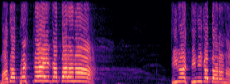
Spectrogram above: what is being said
माझा प्रश्न आहे गद्दारांना. तिना तिन्ही गद्दारांना.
